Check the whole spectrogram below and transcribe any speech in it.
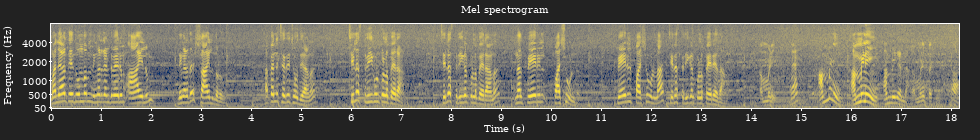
മലയാളത്തിൽ എഴുതുമ്പം നിങ്ങൾ രണ്ടുപേരും ആയിലും നിങ്ങളത് ഷായിലും തുടങ്ങും. അപ്പോൾ എന്റെ ചെറിയ ചോദ്യമാണ്. ചില സ്ത്രീകൾക്കുള്ള പേരാണ്. ചില സ്ത്രീകൾക്കുള്ള പേരാണ്. എന്നാൽ പേരിൽ പശു ഉണ്ട് പേരിൽ പശുവുള്ള ചില സ്ത്രീകൾക്കുള്ള പേരേതാണ് അമ്മണി. ഏ? അമ്മിണി? അമ്മിണി. അമ്മിണി അല്ല. അമ്മിണി പശു. ആ.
